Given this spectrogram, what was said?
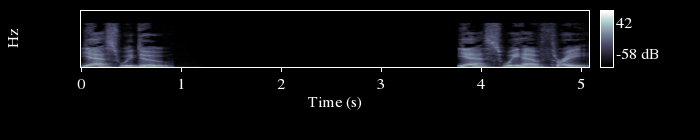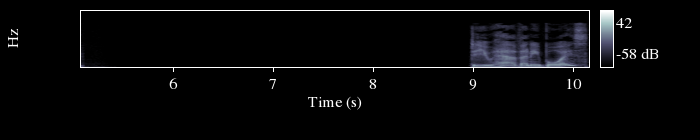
Yes, we do. Yes, we have three. Do you have any boys?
